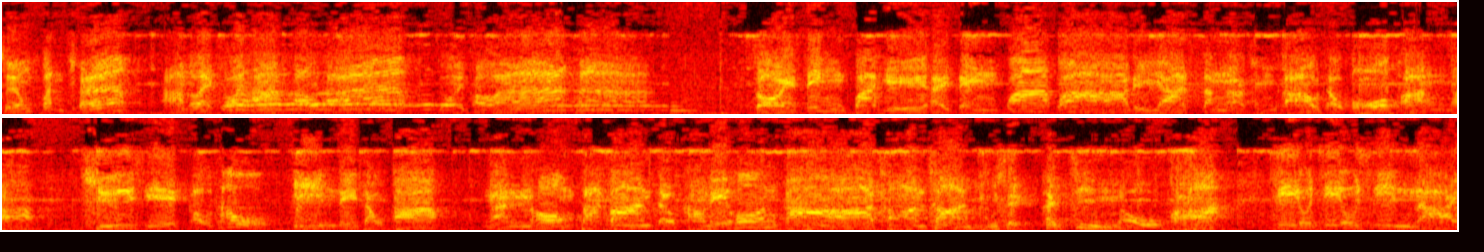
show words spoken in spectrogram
上坟场。喊啦喂，在下叩头，再叩啊。在升发语系定呱呱你一生啊全靠就火棚啊，鼠蛇狗偷见你就怕，银行大班就靠你看家餐餐要食系煎牛扒。朝朝鲜奶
